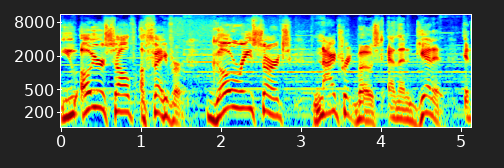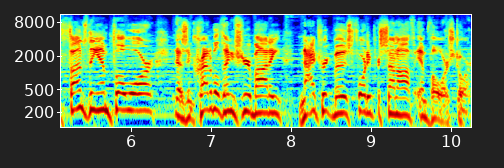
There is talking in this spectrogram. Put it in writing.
you owe yourself a favor. Go research Nitric Boost and then get it. It funds the InfoWar, it does incredible things for your body. Nitric Boost, 40% off, InfoWar store.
